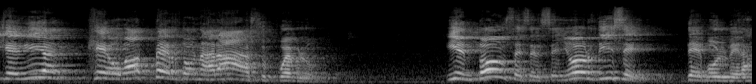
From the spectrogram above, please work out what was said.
que digan, Jehová perdonará a su pueblo. Y entonces el Señor dice, devolverá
